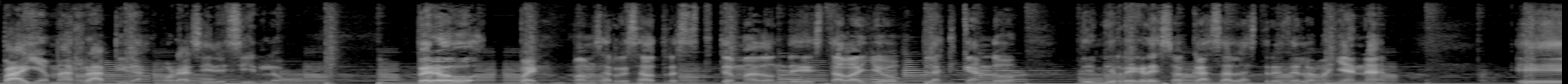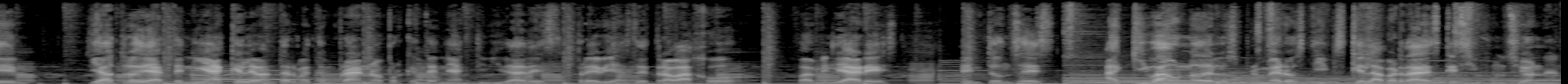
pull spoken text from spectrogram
vaya, más rápida, por así decirlo. Pero bueno, vamos a regresar otra vez este tema donde estaba yo platicando de mi regreso a casa a las 3 de la mañana. Eh, ya otro día tenía que levantarme temprano porque tenía actividades previas de trabajo, familiares. Entonces, aquí va uno de los primeros tips que la verdad es que sí funcionan.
